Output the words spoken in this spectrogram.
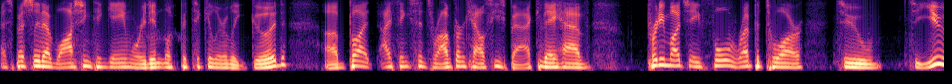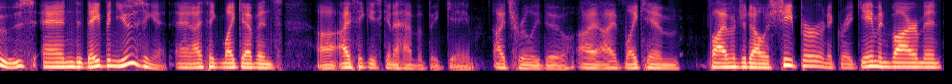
especially that Washington game where he didn't look particularly good. Uh, but I think since Rob Gronkowski's back, they have pretty much a full repertoire to to use, and they've been using it. And I think Mike Evans, uh, I think he's going to have a big game. I truly do. I, I like him five hundred dollars cheaper in a great game environment,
